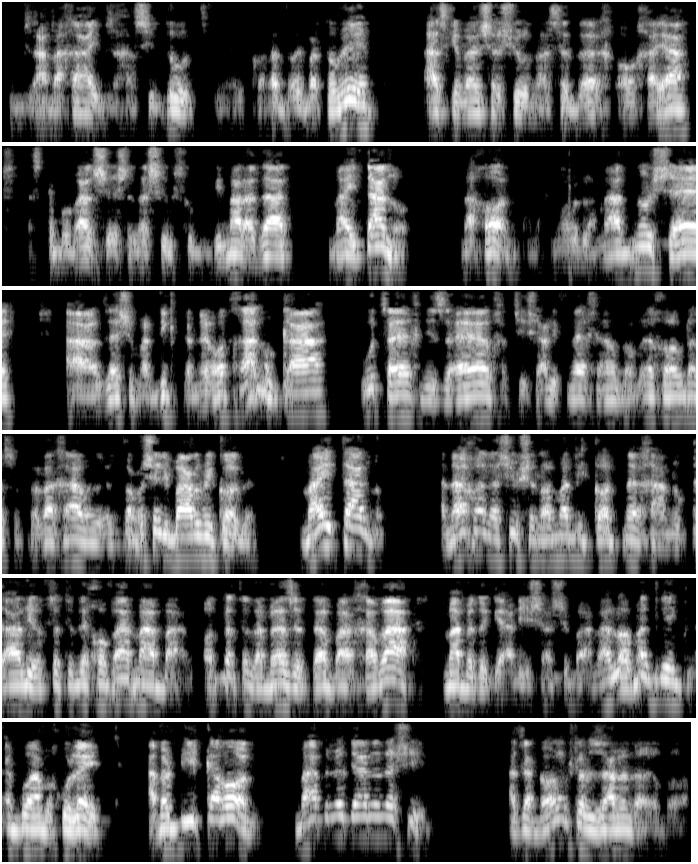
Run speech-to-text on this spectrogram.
אם זה הלכה, אם זה חסידות, כל הדברים הטובים, אז כיוון שהשיעור נעשה דרך אור חיה, אז כמובן שיש לאנשים זכות בימה לדעת מה איתנו. נכון, אנחנו למדנו שזה שמדליק את הנרות חנוכה, הוא צריך להיזהר חצי שעה לפני כן, לא יכול לעשות מלאכה, וכל מה שדיברנו מקודם. מה איתנו? אנחנו אנשים שלא מדליקות נר חנוכה, ליוצאות ידי חובה מהבעל. עוד מעט תדבר על זה יותר בהרחבה, מה בנוגע לאישה שבעלה לא מדליק, אבוה וכולי. אבל בעיקרון, מה בנוגע לנשים? אז הגאון שלו זלמן אוירבוך,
